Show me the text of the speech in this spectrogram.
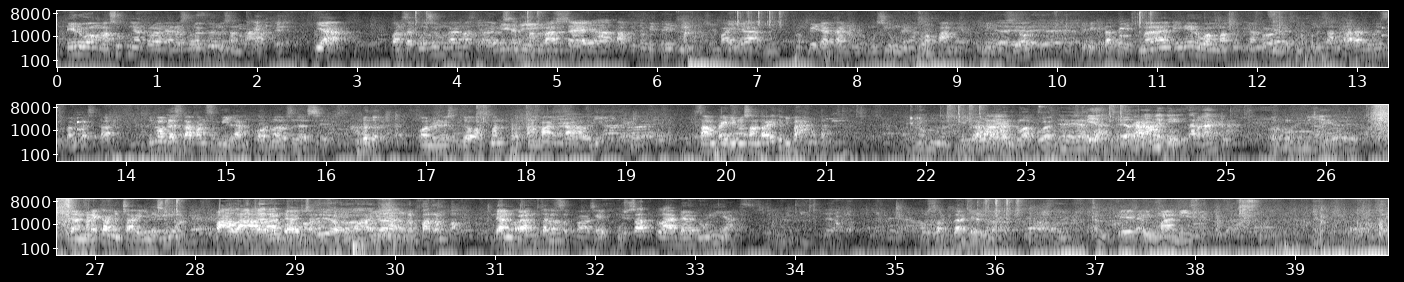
Ini ruang masuknya kolonialisme ke Nusantara. Iya, konsep museum kan mas eh, di, di lantai atap itu di treatment supaya membedakan museum dengan ruang pamer. Ini Iya, museum, iya, iya, iya. jadi kita treatment. Ini ruang masuknya kolonialisme ke Nusantara dulu 19 1589. 15 ya. Betul. Kolonialisme Jawa Osman pertama kali sampai di Nusantara itu di Banten. Kita kan pelabuhannya ya. Iya, ada di Tarangantu. Di sini. Dan mereka mencari ini semua. Pala, lada, semua, iya. semua ada rempah-rempah. Dan Banten sebagai pusat lada dunia. Pusat lada dunia. Kan kayak kayu manis gitu.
